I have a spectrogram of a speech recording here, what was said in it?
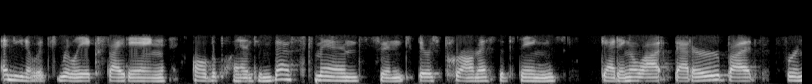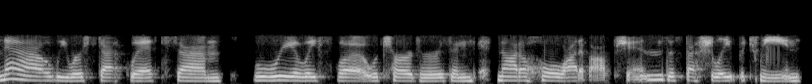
And you know, it's really exciting all the planned investments, and there's promise of things getting a lot better. But for now, we were stuck with some really slow chargers and not a whole lot of options, especially between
